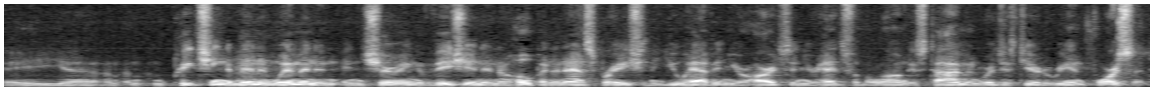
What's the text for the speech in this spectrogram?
a uh, I'm, I'm preaching to men and women and, and sharing a vision and a hope and an aspiration that you have in your hearts and your heads for the longest time, and we're just here to reinforce it.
